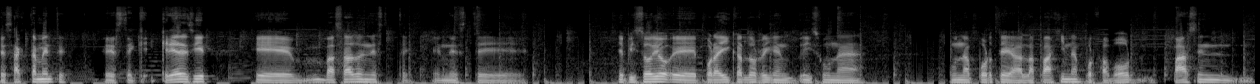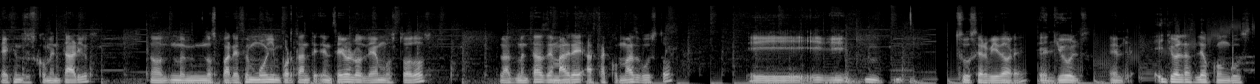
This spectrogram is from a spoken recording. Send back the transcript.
Exactamente. Este, quería decir, eh, basado en este, en este episodio, eh, por ahí Carlos Reagan hizo una un aporte a la página, por favor, pasen, dejen sus comentarios. Nos, parece muy importante, en serio los leemos todos. Las mentadas de madre hasta con más gusto. Y, su servidor, ¿eh? el Jules, el, yo las leo con gusto.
